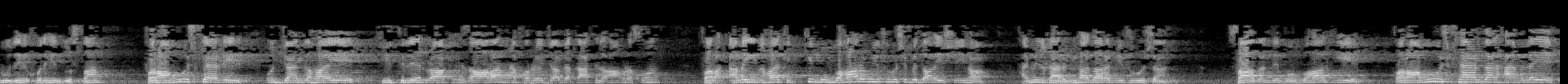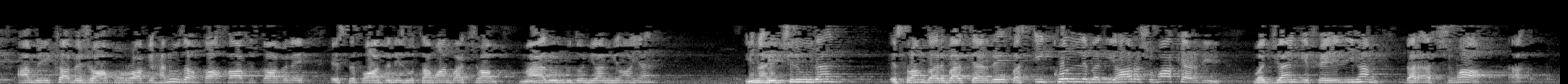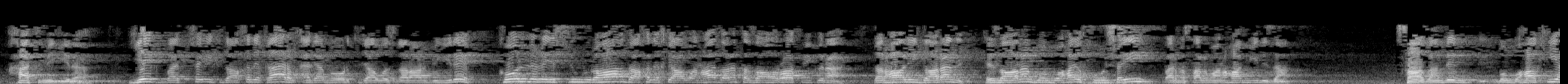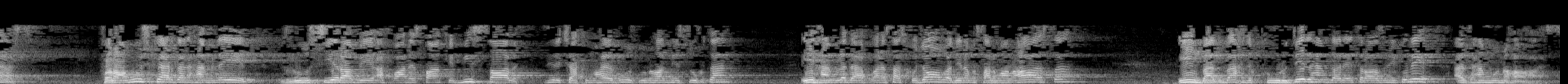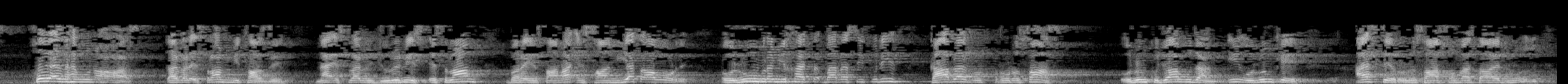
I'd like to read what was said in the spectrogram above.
بوده خود هندوستان. فراموش کردید. اون جنگ های هیتلر را که هزاران نفر را جا به قتل عام رسون فر علی اینها که کی بمب ها رو میفروشه به داعشی ها همین غربی ها داره میفروشن. سازنده بمب ها کی فراموش کردن حمله امریکا به ژاپن را که هنوز هم خاکش قابل استفاده نیست و تمام بچه ها معلول به دنیا می آیند اینا هیچی بودن اسلام داره بد کرده. پس این کل بدی ها رو شما کردید. و جنگ فعلی هم در از شما خط می‌گیره. یک بچه ای که داخل غرب اگر مورد تجاوز قرار بگیره کل رئیس جمهورها داخل خیابان ها دارن تظاهرات می‌کنن. در حالی دارن هزاران بمب های خوشه‌ای بر مسلمان ها میریزن. سازنده بمب ها کی است فراموش کردن حمله روسیه را به افغانستان که 20 سال زیر چکمه های روس اونها میسوختن؟ این حمله در افغانستان از کجا آمد؟ اینا مسلمان ها هستن؟ این بدبخت کوردل هم داره اعتراض می‌کنه از همونها هست. خود از همونها هست. در برای اسلام میتازه. نه اسلام اینجوری نیست. اسلام برای انسان ها انسانیت آورده. علوم را می‌خواد بررسی کنید؟ قبل رنسانس. علوم کجا بودن؟ این علوم که اصل رنسانس هم قرن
